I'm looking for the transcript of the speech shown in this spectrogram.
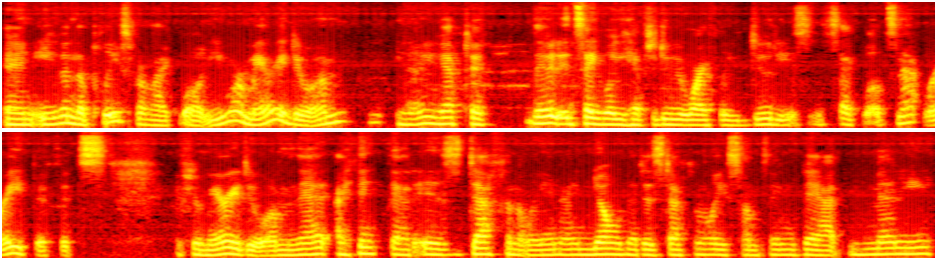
And even the police were like, Well, you were married to him. You know, you have to, they didn't say, Well, you have to do your wifely duties. It's like, Well, it's not rape if it's, if you're married to him. And that, I think that is definitely, and I know that is definitely something that many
